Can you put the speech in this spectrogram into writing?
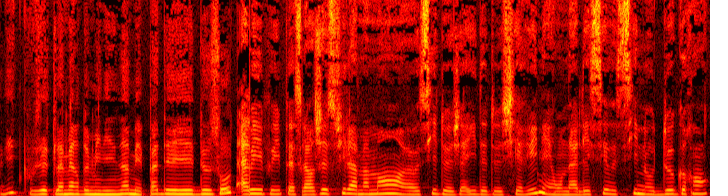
Vous dites que vous êtes la mère de Mélina, mais pas des deux autres? Ah oui, oui, parce que alors je suis la maman euh, aussi de Jaïd et de Chérine, et on a laissé aussi nos deux grands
